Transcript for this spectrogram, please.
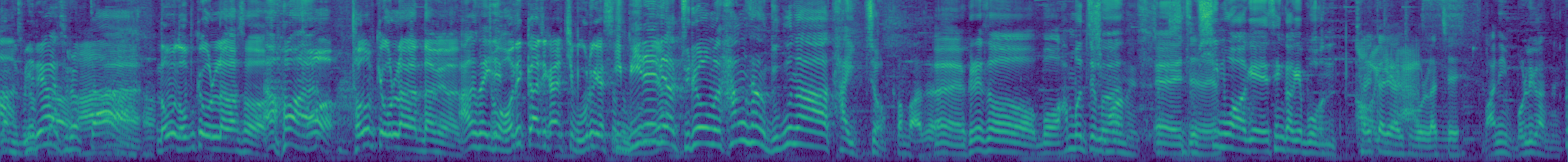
가장 두렵다. 미래가 두렵다 너무 높게 올라가서 더, 더 높게 올라간다면 아, 이제 어디까지 갈지 모르겠어. 이 미래에 대한 두려움은 항상 누구나 다 있죠. 그건 맞아요. 예, 그래서 뭐 한 번쯤은 심오하네, 진짜. 예, 좀. 심오하게 생각해 본. 저기까지 갈 줄 몰랐지. 많이 멀리 갔네.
